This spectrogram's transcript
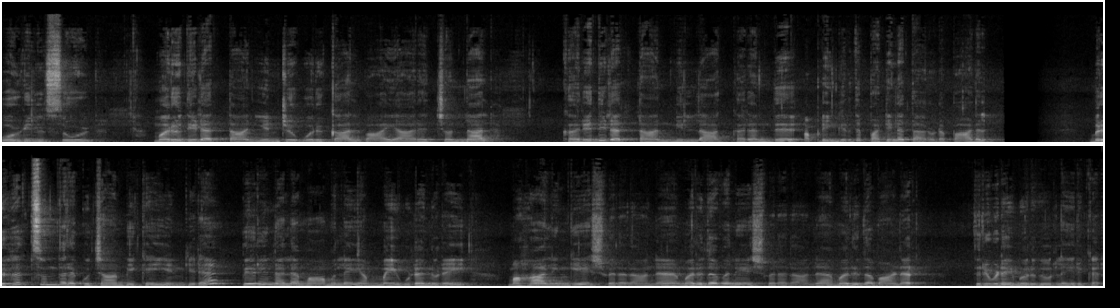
பொழில் சூழ் மருதிடத்தான் என்று ஒரு கால் வாயாரச் சொன்னால் கருதிடத்தான் நில்லா கரந்து அப்படிங்கிறது பட்டினத்தாரோட பாடல். பிருகத் சுந்தர குச்சாம்பிகை என்கிற பெருநல மாமுலை அம்மை உடனுரை மகாலிங்கேஸ்வரரான மருதவனேஸ்வரரான மருதவாணர் திருவிடைமருதூரில் இருக்கார்.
